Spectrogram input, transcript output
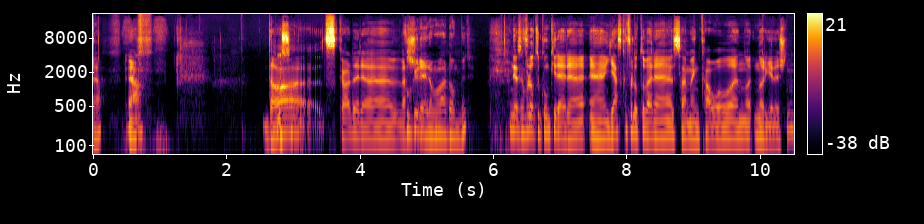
Ja. Ja. Da skal dere Konkurrere om å være dommer? Jeg skal få lov til å konkurrere. eh, Jeg skal få lov til å være Simon Cowell eh, Norge Edition.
